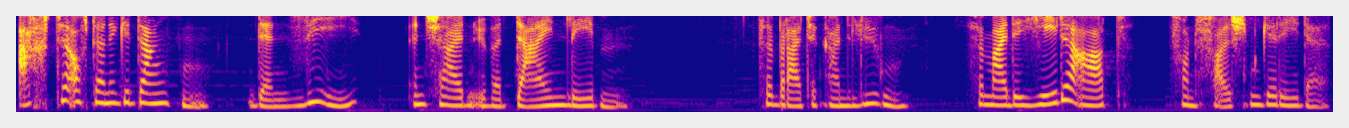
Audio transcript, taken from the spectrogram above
Achte auf deine Gedanken, denn sie entscheiden über dein Leben. Verbreite keine Lügen. Vermeide jede Art von falschem Gerede.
